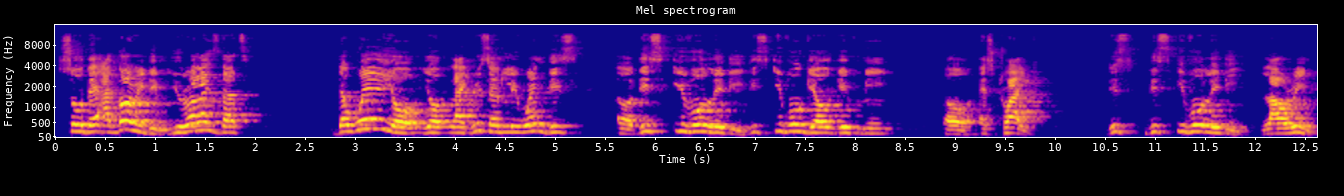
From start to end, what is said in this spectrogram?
So the algorithm, you realize that the way your your like recently when this uh, this evil lady, this evil girl gave me uh, a strike, this this evil lady, Lauren,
